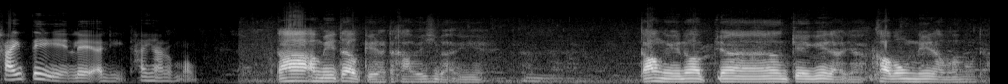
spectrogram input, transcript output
ခိုင်းသိရင်လည်းအနီခိုင်းရတော့မဟုတ်ဒါအမေတောက်ကဲတာတစ်ခါပဲရှိပါသေးရဲ့ ကောင်းငင်တော့ပြန်ကဲခဲ့တာကြာခါပုံနေတာမှမဟုတ်တာ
